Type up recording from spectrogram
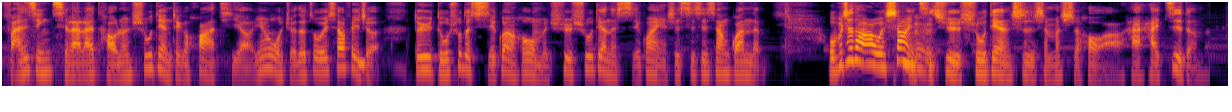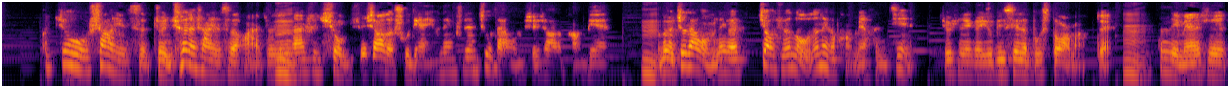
反省起来来讨论书店这个话题啊，因为我觉得作为消费者，对于读书的习惯和我们去书店的习惯也是息息相关的。我不知道二位上一次去书店是什么时候啊？还还记得吗？就上一次，准确的上一次的话，就应该是去我们学校的书店，因为那个书店就在我们学校的旁边，嗯，不是就在我们那个教学楼的那个旁边，很近。就是那个 UBC 的 Bookstore 嘛，对，嗯，那里面是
